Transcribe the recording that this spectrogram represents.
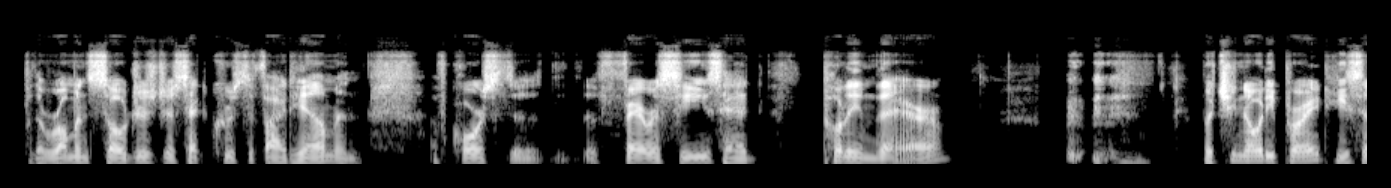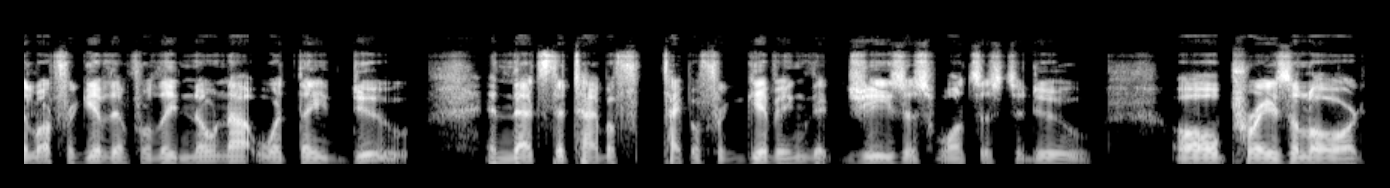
For the Roman soldiers just had crucified him. And of course, the, the Pharisees had put him there. but you know what he prayed? He said, Lord, forgive them, for they know not what they do. And that's the type of type of forgiving that Jesus wants us to do. Oh, praise the Lord.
